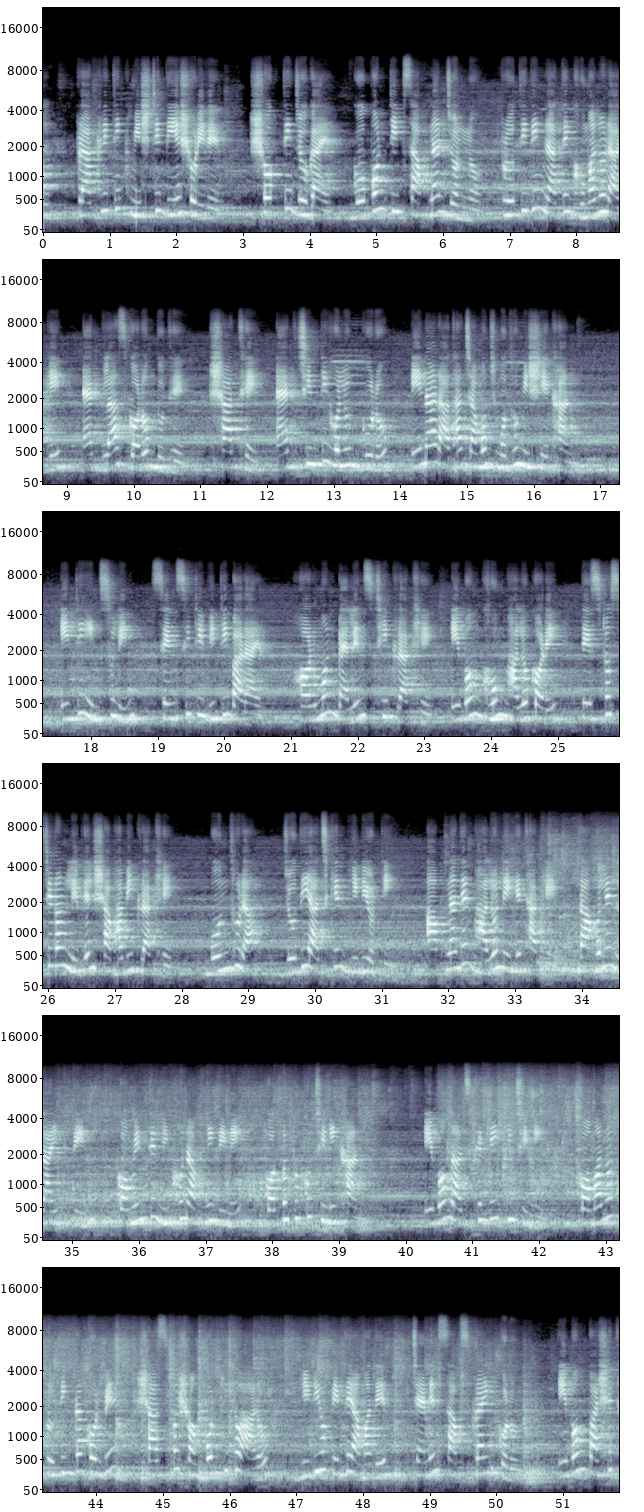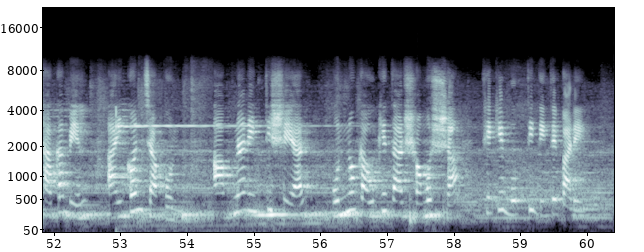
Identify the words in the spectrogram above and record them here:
প্রাকৃতিক মিষ্টি দিয়ে শরীরের শক্তি যোগায়। গোপন টিপস আপনার জন্য। প্রতিদিন রাতে ঘুমানোর আগে এক গ্লাস গরম দুধে। সাথে এক চিমটি হলুদ গুঁড়ো, এন আর আধা চামচ মধু মিশিয়ে খান। এটি ইনসুলিন সেন্সিটিভিটি বাড়ায়। হরমোন ব্যালেন্স ঠিক রাখে এবং ঘুম ভালো করে, টেস্টোস্টেরন লেভেল স্বাভাবিক রাখে। বন্ধুরা, যদি আজকের ভিডিওটি আপনাদের ভালো লেগে থাকে, তাহলে লাইক দিন, কমেন্টে লিখুন আপনি দিনে কতটুকু চিনি খান। এবং আজ থেকেই কি চিনি? কমানোর প্রতিজ্ঞা করবে স্বাস্থ্য সম্পর্কিত আরও ভিডিও পেতে আমাদের চ্যানেল সাবস্ক্রাইব করুন। এবং পাশে থাকা বেল আইকন চাপুন। আপনার একটি শেয়ার অন্য কাউকে তার সমস্যা থেকে মুক্তি দিতে পারে।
